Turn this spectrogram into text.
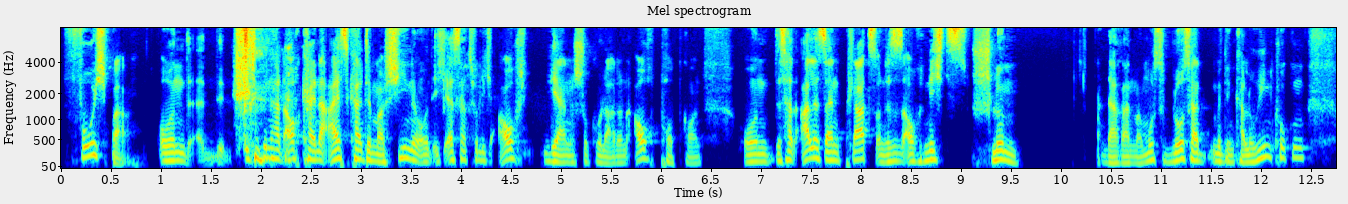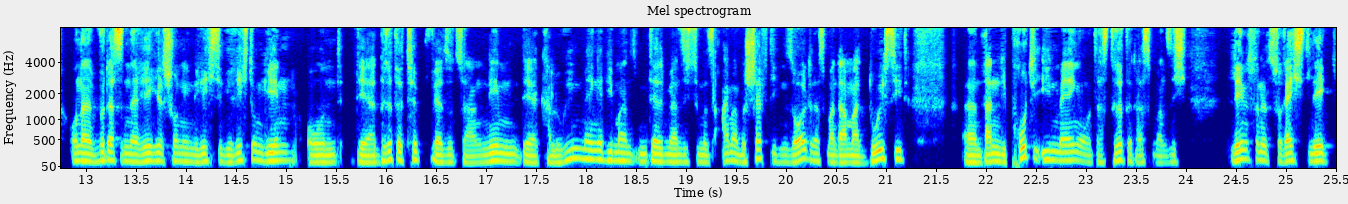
furchtbar. Und äh, ich bin halt auch keine eiskalte Maschine und ich esse natürlich auch gerne Schokolade und auch Popcorn. Und das hat alles seinen Platz und das ist auch nichts schlimm daran. Man muss bloß halt mit den Kalorien gucken und dann wird das in der Regel schon in die richtige Richtung gehen. Und der dritte Tipp wäre sozusagen neben der Kalorienmenge, die man, mit der man sich zumindest einmal beschäftigen sollte, dass man da mal durchsieht, äh, dann die Proteinmenge und das dritte, dass man sich Lebensmittel zurechtlegt,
